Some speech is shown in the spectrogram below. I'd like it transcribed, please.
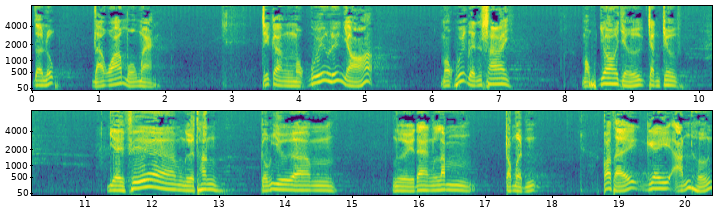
Đôi lúc đã quá muộn màng. Chỉ cần một quyến luyến nhỏ, một quyết định sai, một do dự chần chừ. Về phía um, người thân cũng như um, người đang lâm trọng bệnh có thể gây ảnh hưởng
